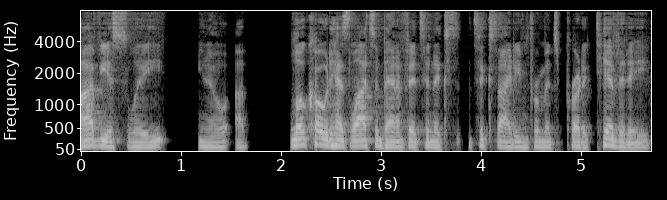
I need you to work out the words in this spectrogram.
Obviously, you know, uh, low code has lots of benefits and it's, it's exciting from its productivity,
